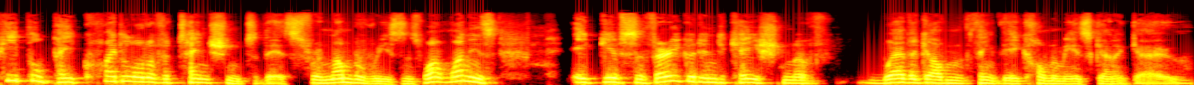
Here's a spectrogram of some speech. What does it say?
people pay quite a lot of attention to this for a number of reasons. One, one is it gives a very good indication of where the government think the economy is going to go.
